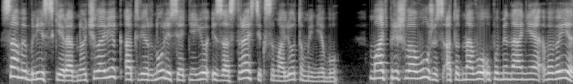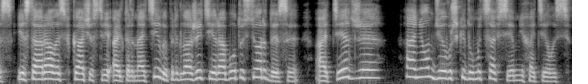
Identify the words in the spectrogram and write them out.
самый близкий родной человек, отвернулись от нее из-за страсти к самолетам и небу. Мать пришла в ужас от одного упоминания ВВС и старалась в качестве альтернативы предложить ей работу стюардессы. Отец же... О нем девушке думать совсем не хотелось.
